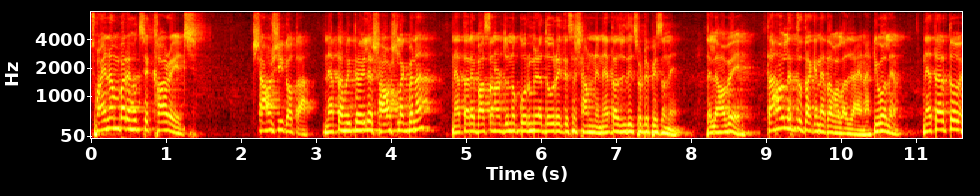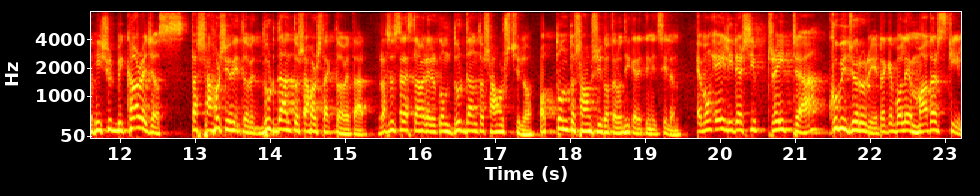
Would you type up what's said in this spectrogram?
ছয় নম্বরে হচ্ছে খারেজ সাহসিকতা। নেতা হইতে হইলে সাহস লাগবে না। নেতারে বাঁচানোর জন্য কর্মীরা দৌড়াইতেছে সামনে। নেতা যদি ছোটে পেছনে, তাহলে হবে? তাহলে তো তাকে নেতা বলা যায় না। কি বলেন? নেতার তো হি শুড বি কারেজাস তার সাহসী হইতে হবে, দুর্দান্ত সাহস থাকতে হবে তার। রাসুসাহ ইসলামের এরকম দুর্দান্ত সাহস ছিল, অত্যন্ত সাহসিকতার অধিকারী তিনি ছিলেন। এবং এই লিডারশিপ ট্রেডটা খুবই জরুরি, এটাকে বলে মাদার স্কিল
